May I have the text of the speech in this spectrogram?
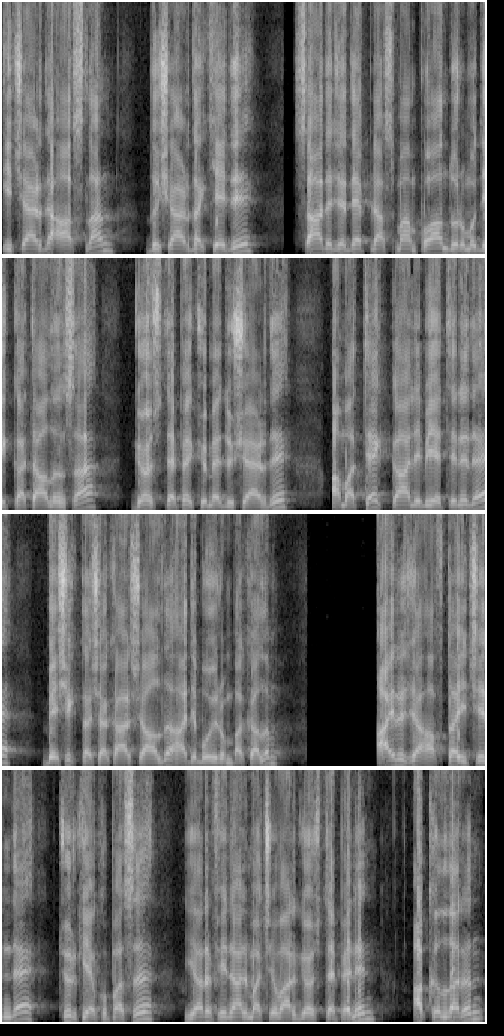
içeride aslan, dışarıda kedi. Sadece deplasman puan durumu dikkate alınsa Göztepe küme düşerdi. Ama tek galibiyetini de Beşiktaş'a karşı aldı. Hadi buyurun bakalım. Ayrıca hafta içinde Türkiye Kupası yarı final maçı var Göztepe'nin. Akılların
